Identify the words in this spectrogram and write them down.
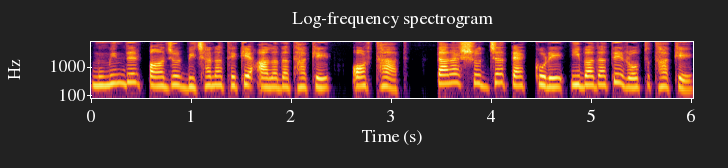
মুমিনদের পাঁজর বিছানা থেকে আলাদা থাকে, অর্থাৎ তারা শয্যা ত্যাগ করে ইবাদাতে রত থাকে।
